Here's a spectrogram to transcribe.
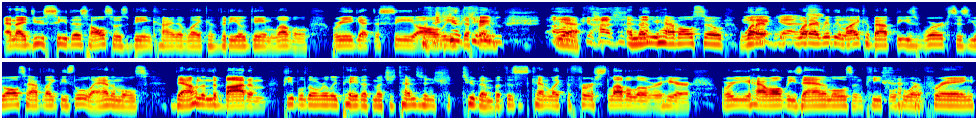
And I do see this also as being kind of like a video game level where you get to see all these different. Oh, yeah, God. and then you have also what yeah, I, what I really like about these works is you also have like these little animals down in the bottom. People don't really pay that much attention to them, but this is kind of like the first level over here where you have all these animals and people who are praying,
